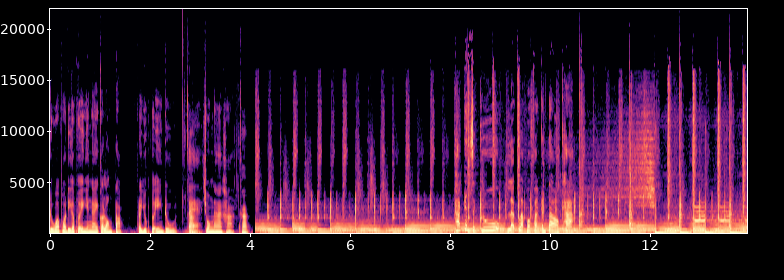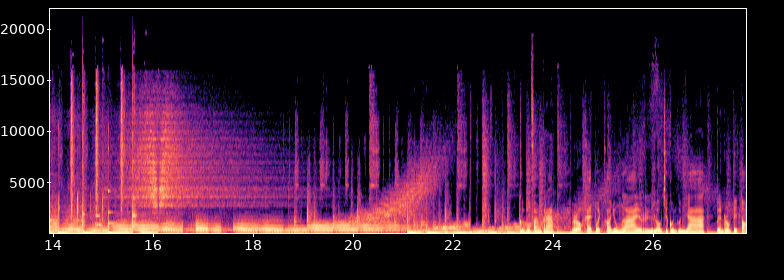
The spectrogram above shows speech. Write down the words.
ดูว่าพอดีกับตัวเองยังไง ก็ลองปรับประยุกต์ตัวเองดู แต่ช่วงหน้าค่ะครับพักกันสักครู่แล้วกลับมาฟังกันต่อค่ะ ผู้ฟังครับ โรคไข้ปวดข้อยุงลาย หรือโรคชิคุนกุนย่าเป็นโรคติดต่อ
